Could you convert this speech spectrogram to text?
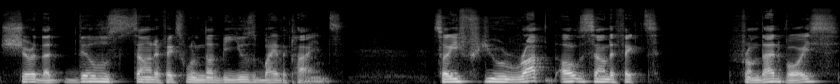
sure that those sound effects will not be used by the clients. So if you wrap all the sound effects from that voice,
